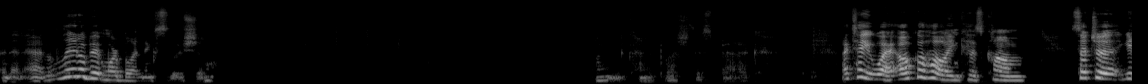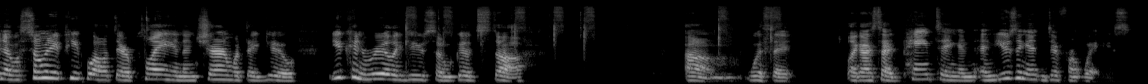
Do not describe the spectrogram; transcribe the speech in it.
And then add a little bit more blending solution. I'm going to kind of brush this back. I tell you what, alcohol ink has come such a, you know, with so many people out there playing and sharing what they do, you can really do some good stuff um, with it, like I said, painting and, and using it in different ways.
